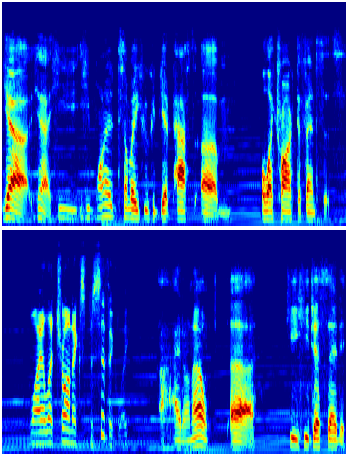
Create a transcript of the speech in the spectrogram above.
Yeah, yeah. He he wanted somebody who could get past um electronic defenses. Why electronics specifically? I I don't know. Uh, he he just said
